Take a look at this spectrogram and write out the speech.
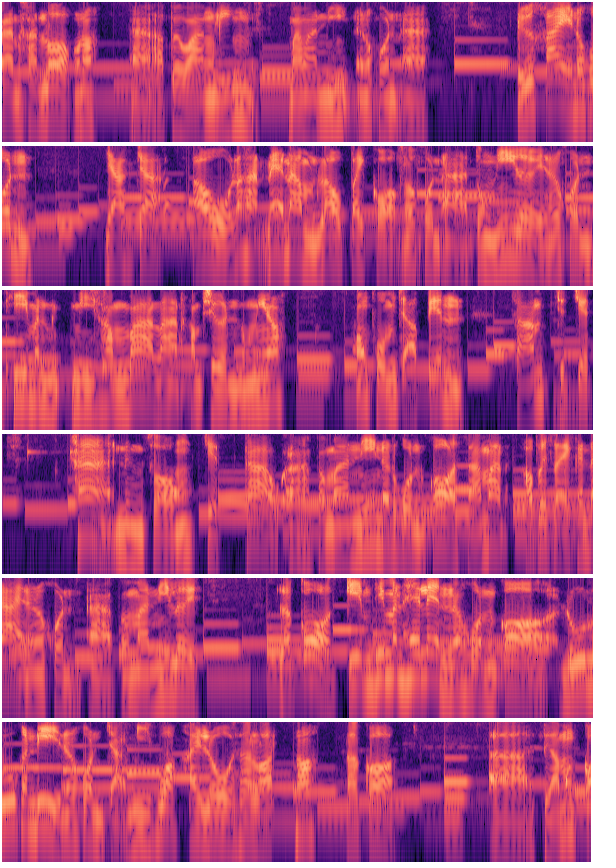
การคัดลอกเนาะอ่าเอาไปวางลิงก์ประมาณนี้นะคนอ่าหรือใครนะคน อยากจะเอารหัสแนะนำเราไปกรอกนะคนอ่าตรงนี้เลยนะคนที่มันมีคำว่ารหัสคำเชิญตรงนี้เนาะของผมจะเป็นสามเจ็ดเจ็ดห้าหนึ่งสองเจ็ดเก้าอ่าประมาณนี้นะทุกคนก็สามารถเอาไปใส่กันได้นะทุกคนอ่าประมาณนี้เลย แล้วก็เกมที่มันให้เล่นนะทุกคนก็รู้รู้กันดีนะทุกคนจะมีพวกไฮโลสล็อตเนาะแล้วก็อ่าเสือมังก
